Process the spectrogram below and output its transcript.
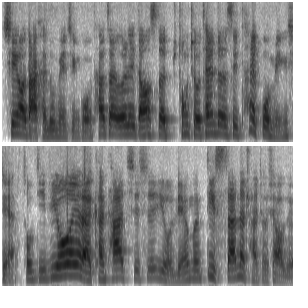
先要打。开路面进攻，他在 early downs 的冲球 tendency 太过明显。从 DVOA 来看，他其实有联盟第三的传球效率，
